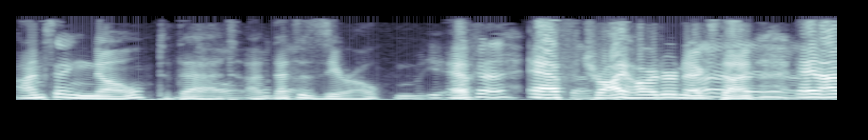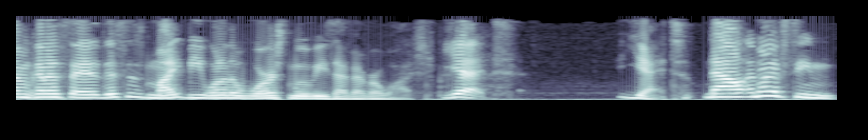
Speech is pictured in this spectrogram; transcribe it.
I'm saying no to that. No? Uh, That's a zero. F, Okay, F okay. try harder next All time. right, yeah, and I'm gonna say this is might be one of the worst movies I've ever watched Yet, yet. Now, and I've seen.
